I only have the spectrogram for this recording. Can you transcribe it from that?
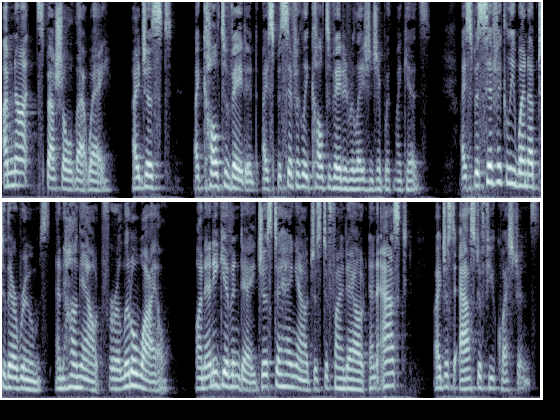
I'm not special that way. I just I cultivated, I specifically cultivated relationship with my kids. I specifically went up to their rooms and hung out for a little while on any given day just to hang out, just to find out, and asked, I just asked a few questions.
